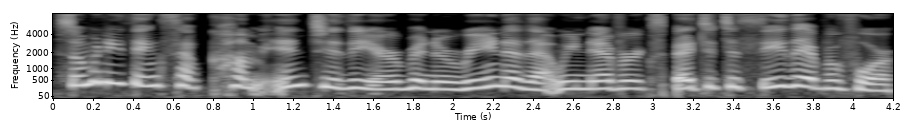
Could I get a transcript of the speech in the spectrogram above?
So many things have come into the urban arena that we never expected to see there before.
